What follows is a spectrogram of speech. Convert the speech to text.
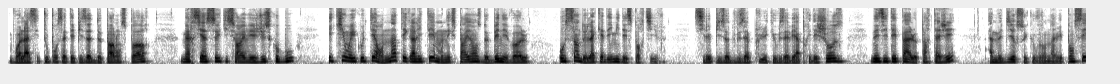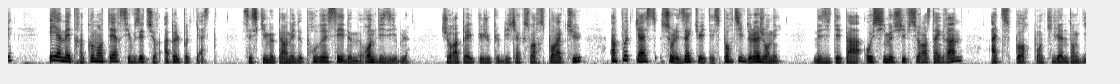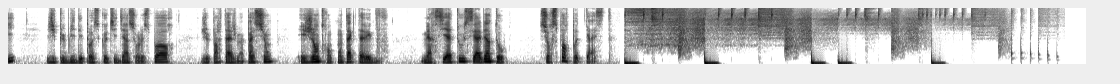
Voilà, c'est tout pour cet épisode de Parlons Sport. Merci à ceux qui sont arrivés jusqu'au bout et qui ont écouté en intégralité mon expérience de bénévole au sein de l'Académie des sportives. Si l'épisode vous a plu et que vous avez appris des choses, n'hésitez pas à le partager, à me dire ce que vous en avez pensé et à mettre un commentaire si vous êtes sur Apple Podcast. C'est ce qui me permet de progresser et de me rendre visible. Je rappelle que je publie chaque soir Sport Actu, un podcast sur les actualités sportives de la journée. N'hésitez pas à aussi me suivre sur Instagram, sport.kiliantangui. J'y publie des posts quotidiens sur le sport, je partage ma passion et j'entre en contact avec vous. Merci à tous et à bientôt sur Sport Podcast.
